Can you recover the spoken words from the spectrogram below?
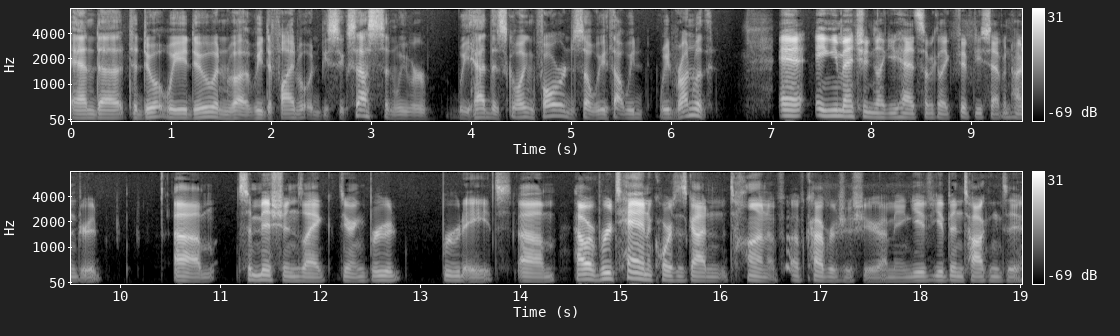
And uh, to do what we do, and uh, we defined what would be success, and we were we had this going forward. So we thought we'd we'd run with it. And, and you mentioned like you had something like 5,700 um, submissions like during Brood Brood eight. Um, however, Brood ten, of course, has gotten a ton of, of coverage this year. I mean, you've you've been talking to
